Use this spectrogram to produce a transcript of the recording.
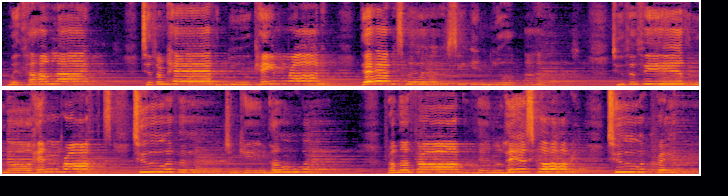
without light, till from heaven you came running. There was mercy in your eyes to fulfill the law and prophets. To a virgin came the word from the throne of endless glory to a cradle.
